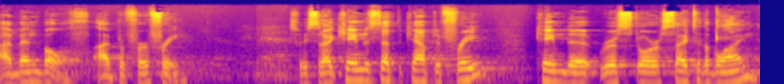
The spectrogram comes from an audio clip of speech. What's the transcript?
I've been both. I prefer free. So he said, I came to set the captive free, came to restore sight to the blind.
